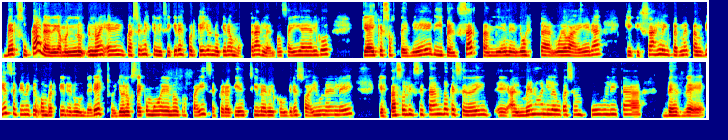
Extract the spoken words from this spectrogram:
ver su cara, digamos, no, hay, hay, ocasiones que ni siquiera es porque ellos no quieran mostrarla, entonces ahí hay algo que hay que sostener y pensar también en nuestra nueva era, que quizás la internet también se tiene que convertir en un derecho. Yo no sé cómo es en otros países, pero aquí en Chile en el Congreso hay una ley que está solicitando que se dé, eh, al menos en la educación pública, desde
